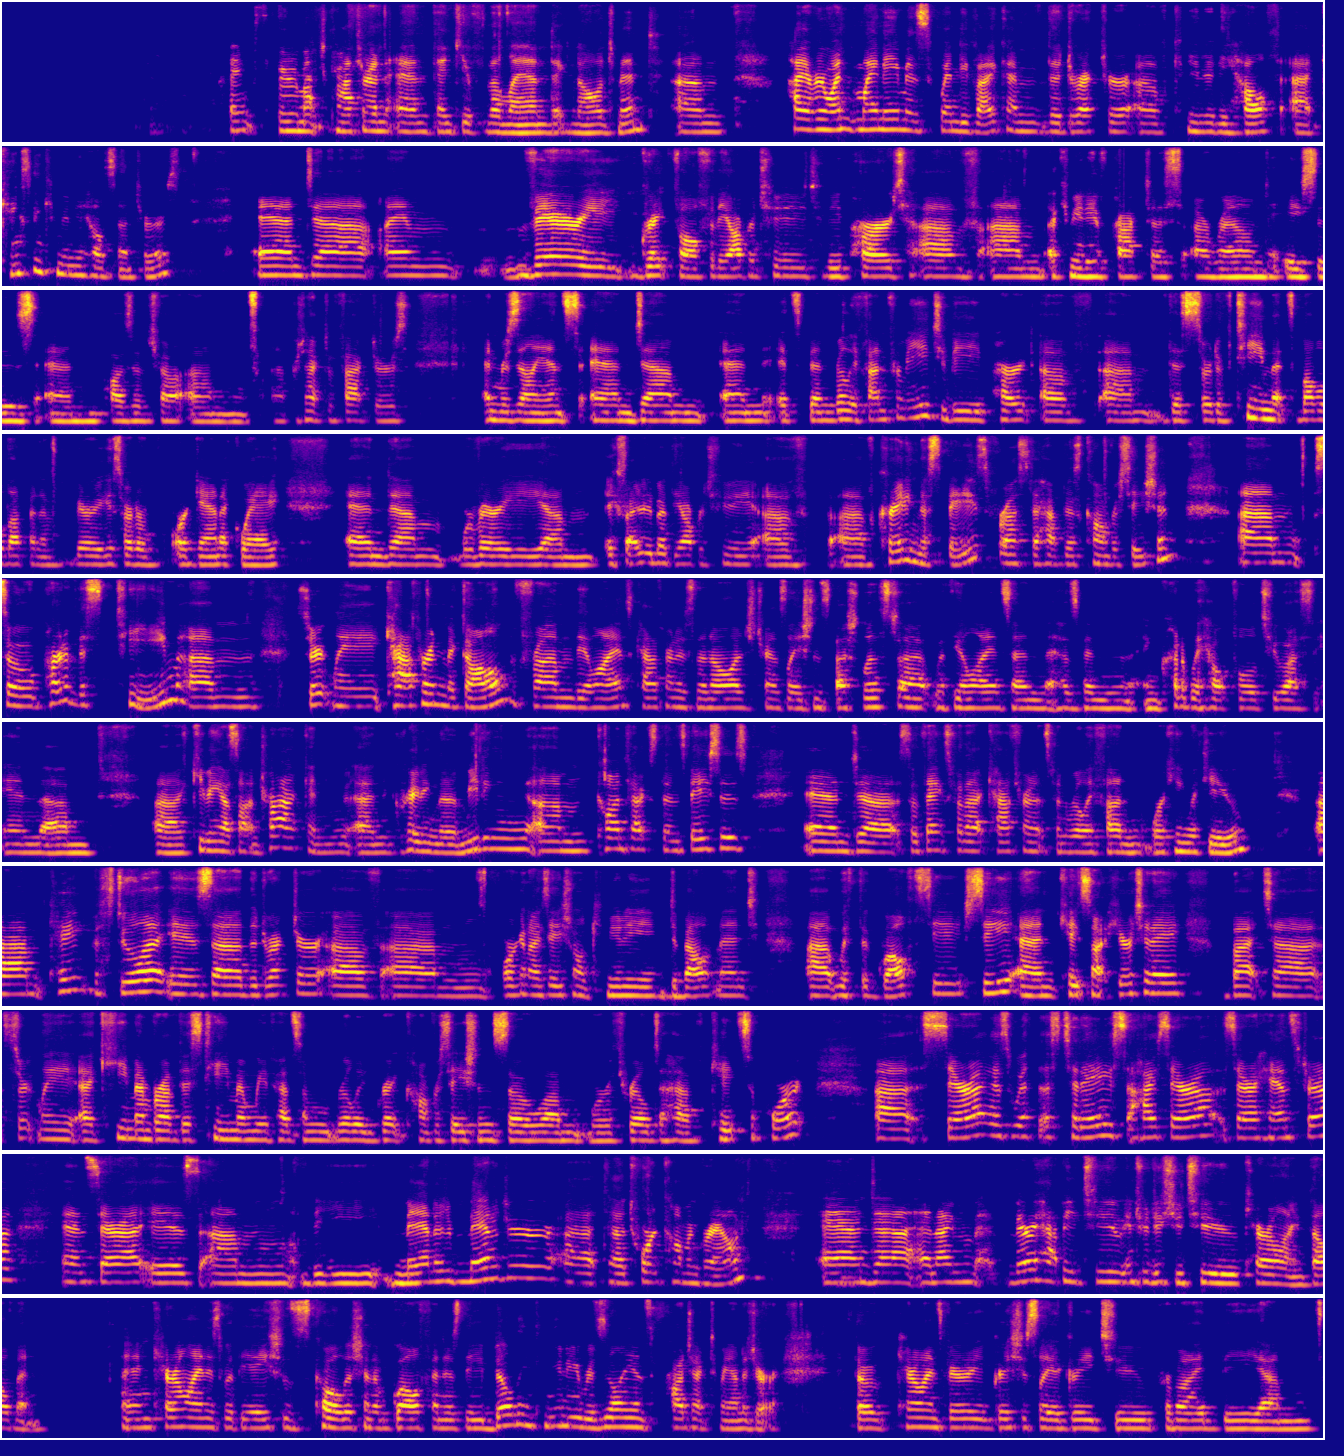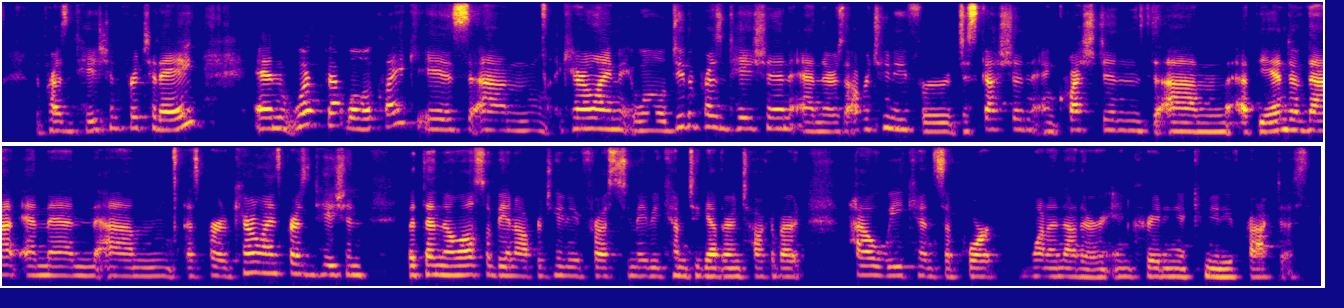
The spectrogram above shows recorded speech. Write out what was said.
Thanks very much, Catherine, and thank you for the land acknowledgement. Um, Hi, everyone. My name is Wendy Vike. I'm the Director of Community Health at Kingston Community Health Centers. And uh, I am very grateful for the opportunity to be part of um, a community of practice around ACEs and positive um, protective factors and resilience. And, um, and it's been really fun for me to be part of um, this sort of team that's bubbled up in a very sort of organic way. And um, we're very um, excited about the opportunity of, of creating the space for us to have this conversation. Um, so part of this team, um, certainly Catherine McDonald from the Alliance. Catherine is the knowledge translation specialist uh, with the Alliance and has been incredibly helpful to us in uh, keeping us on track and, and creating the meeting um, context and spaces. And uh, so thanks for that, Catherine. It's been really fun working with you. Um, Kate Vistula is uh, the Director of um, Organizational Community Development uh, with the Guelph CHC, and Kate's not here today, but uh, certainly a key member of this team, and we've had some really great conversations, so um, we're thrilled to have Kate's support. Uh, Sarah is with us today. So, hi, Sarah. Sarah Hanstra. And Sarah is um, the manage manager at uh, Toward Common Ground. And, uh, and I'm very happy to introduce you to Caroline Feldman. And Caroline is with the ACES Coalition of Guelph and is the Building Community Resilience Project Manager. So Caroline's very graciously agreed to provide the, um, the presentation for today. And what that will look like is um, Caroline will do the presentation and there's opportunity for discussion and questions um, at the end of that. And then um, as part of Caroline's presentation, but then there'll also be an opportunity for us to maybe come together and talk about how we can support one another in creating a community of practice.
